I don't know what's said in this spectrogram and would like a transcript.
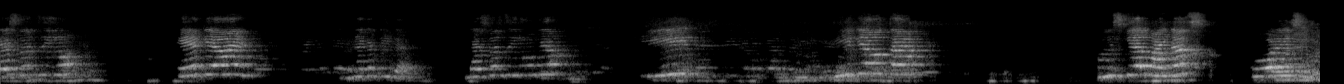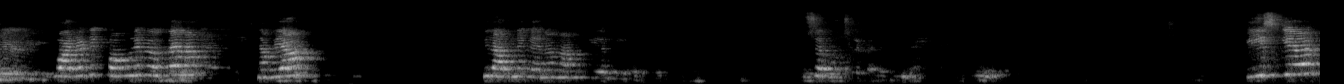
less than zero A क्या है? नेगेटिव है। लेस देन ज़ीरो क्या बी बी क्या होता है? B square minus four quadratic फॉर्मूले में होता है ना? नव्या? फिर आपने कहना मैम क्लियर नहीं हो उससे पूछ ले पहले B square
